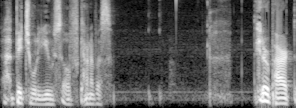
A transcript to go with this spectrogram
habitual use of cannabis. The other part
